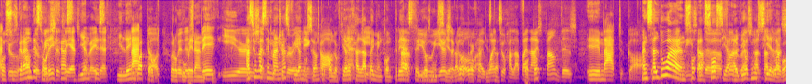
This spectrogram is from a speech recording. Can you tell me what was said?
con sus grandes orejas, dientes y lengua pro protuberante. Hace unas semanas fui al Museo de Antropología de Jalapa y me encontré a este dios murciélago, traje aquí estas fotos. Eh, em, Ansaldúa asocia al dios murciélago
